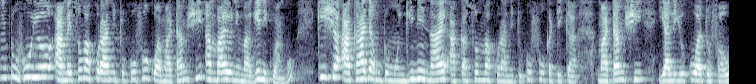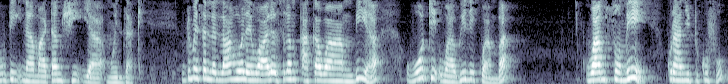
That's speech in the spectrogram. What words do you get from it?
mtu huyo amesoma kurani tukufu kwa matamshi ambayo ni mageni kwangu. Kisha akaja mtu mwingine naye akasoma kurani tukufu katika matamshi yaliyokuwa tofauti na matamshi ya mwenzake. Mtume wasallam akawaambia wote wawili kwamba wamsomee kurani tukufu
